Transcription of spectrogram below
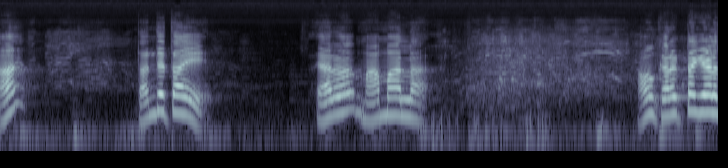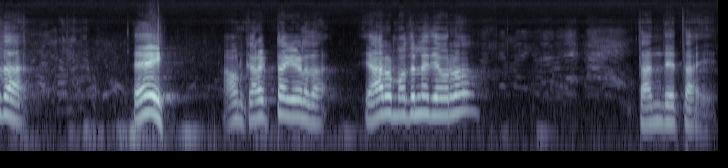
ಆ? ತಂದೆ ತಾಯಿ. ಯಾರು? ಮಾಮ ಅಲ್ಲ. ಅವನು ಕರೆಕ್ಟಾಗಿ ಹೇಳ್ದ. ಏಯ್, ಅವನು ಕರೆಕ್ಟಾಗಿ ಹೇಳ್ದ. ಯಾರು ಮೊದಲನೇ ದೇವರು? ತಂದೆ ತಾಯಿ.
